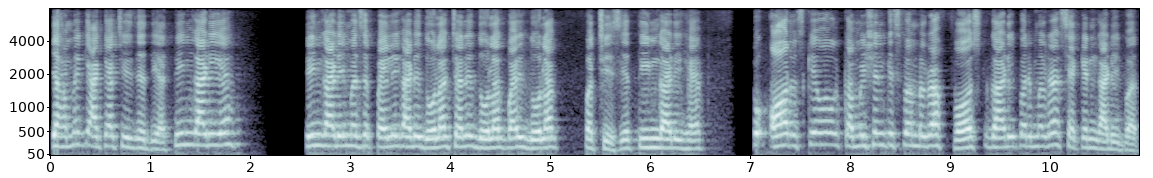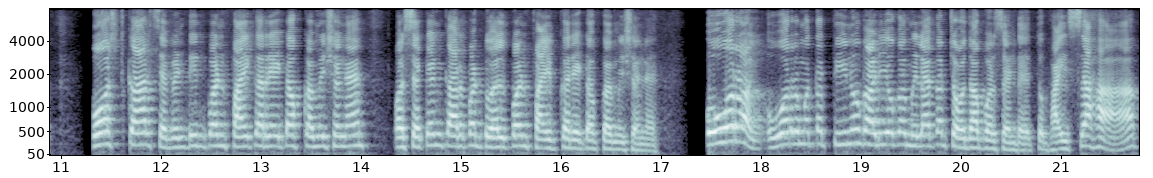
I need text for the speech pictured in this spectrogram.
कि हमें क्या क्या चीज़ चीज़ें दिया? तीन गाड़ी है। तीन गाड़ी में से पहली गाड़ी दो लाख चालीस दो लाख बाईस दो लाख पच्चीस ये तीन गाड़ी है। तो और उसके कमीशन किस पर मिल रहा है? फ़र्स्ट गाड़ी पर मिल रहा है सेकंड गाड़ी पर। फ़र्स्ट कार 17.5 का रेट ऑफ़ कमीशन है और सेकंड कार पर 12.5 का रेट ऑफ़ कमीशन है। ओवरऑल ओवरऑल मतलब तीनों गाड़ियों का मिलाकर चौदह परसेंट है। तो भाई साहब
